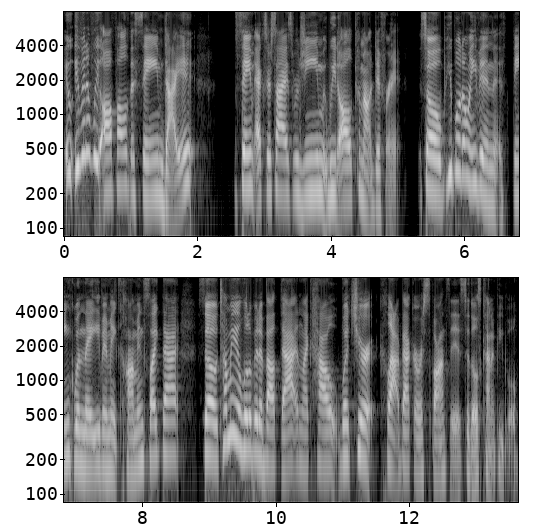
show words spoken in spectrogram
if we all follow the same diet same exercise regime we'd all come out different so people don't even think when they even make comments like that so tell me a little bit about that and like how what's your clapback or response is to those kind of people.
